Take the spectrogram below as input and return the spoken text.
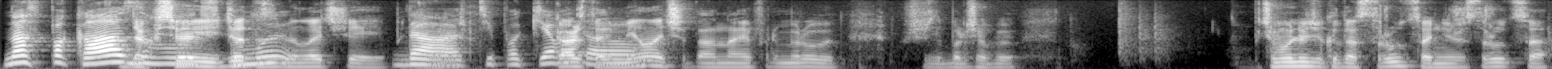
нас показывают. Так все идет из мы- мелочей. Да, понимаешь? типа кем-то... Каждая мелочь, это она и формирует большой... Почему люди, когда срутся, они же срутся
